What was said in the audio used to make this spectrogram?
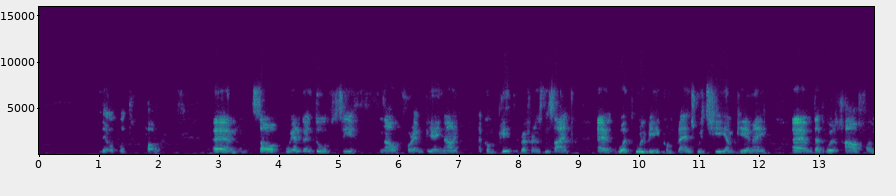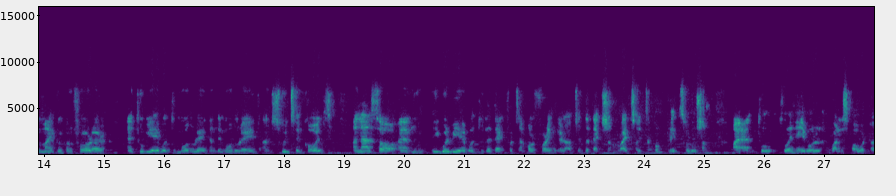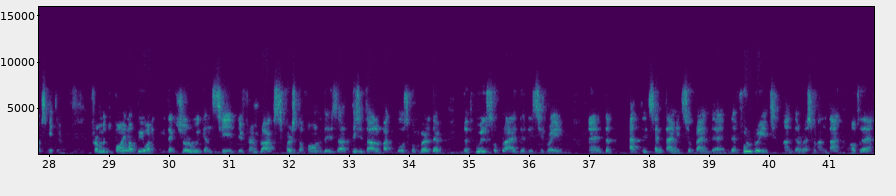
the output power. Um, so we are going to see now for MPA9 a complete reference design, uh, what will be compliance with Qi and PMA, uh, that will have a microcontroller uh, to be able to modulate and demodulate and switch the coils. And also um, it will be able to detect, for example, foreign object detection, right? So it's a complete solution to, to enable wireless power transmitter. From the point of view of architecture, we can see different blocks. First of all, there is a digital buck boost converter that will supply the DC rail. And that at the same time, it's supplying the, the full bridge and the resonant tank of the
